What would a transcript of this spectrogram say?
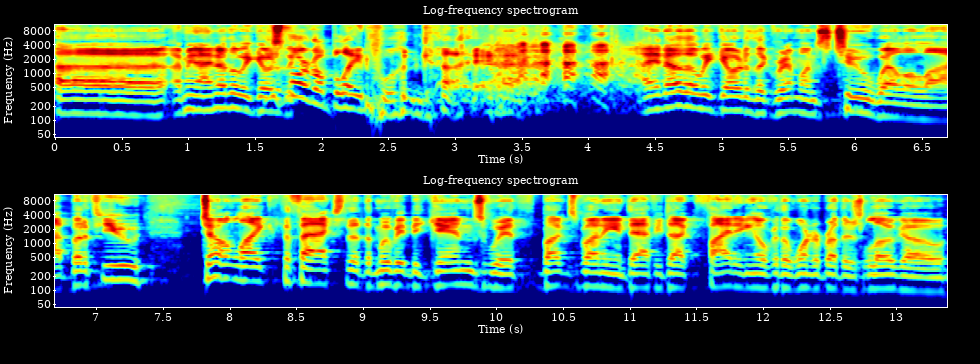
Uh, I mean, I know that we go He's to the, more of a Blade 1 guy. I know that we go to the Gremlins 2 well a lot, but if you don't like the fact that the movie begins with Bugs Bunny and Daffy Duck fighting over the Warner Brothers logo,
